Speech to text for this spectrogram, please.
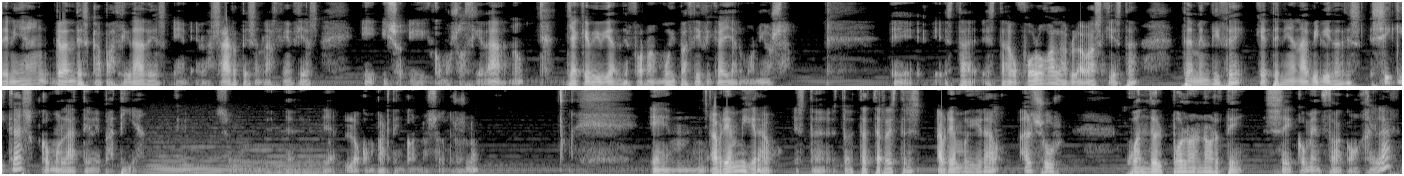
Tenían grandes capacidades en, las artes, en las ciencias y, como sociedad, ¿no? ya que vivían de forma muy pacífica y armoniosa. Eh, esta, ufóloga, la Blavatsky esta, también dice que tenían habilidades psíquicas como la telepatía. Eso, ya- lo comparten con nosotros, ¿no? eh, habrían migrado, estos extraterrestres habrían migrado al sur cuando el Polo Norte se comenzó a congelar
